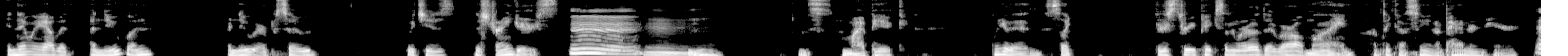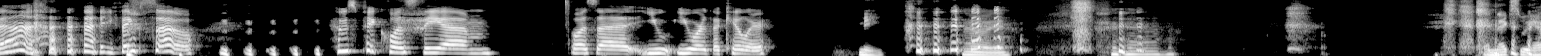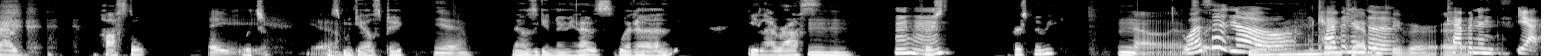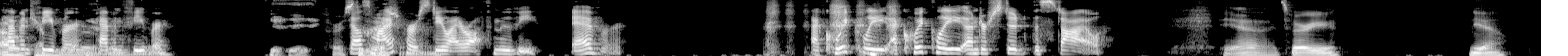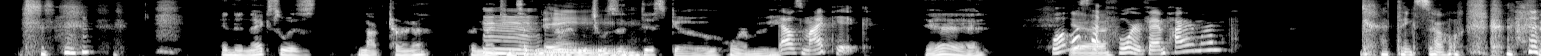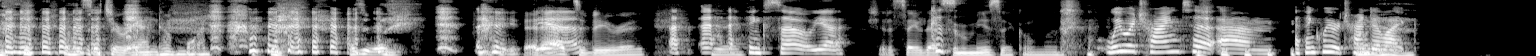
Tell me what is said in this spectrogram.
And then we have a, a new one, a newer episode, which is The Strangers. Mm. Mm. Mm. It's my pick. Look at that. It's like there's three picks in a row that were all mine. I think I'm seeing a pattern here. Ah, you think so? Whose pick was the um was uh you you are the killer? Me. Oh yeah. And next we have Hostel, Hey. Which yeah. was Miguel's pick. Yeah. That was a good movie. That was what uh Eli Roth hmm hmm first first movie. No, that Was like- it? No. No. The cabin think in Cabin the Fever. uh, cabin in yeah, Oh, cabin Cabin fever. Fever. Cabin Yeah. fever. Yeah, yeah, yeah. first That was my edition. first Eli Roth movie ever. I quickly I quickly understood the style. Yeah, it's very. Yeah. And the next was Nocturna from Mm. 1979, which was a disco horror movie. that was my pick. Yeah. What was Yeah. that for? Vampire Month? I think so. it was such a random one. Was it really? It yeah, had to be right. I, I, I think so. Yeah, Should have saved that for music. almost. we were trying to. Um, I think we were trying Oh, to yeah. like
